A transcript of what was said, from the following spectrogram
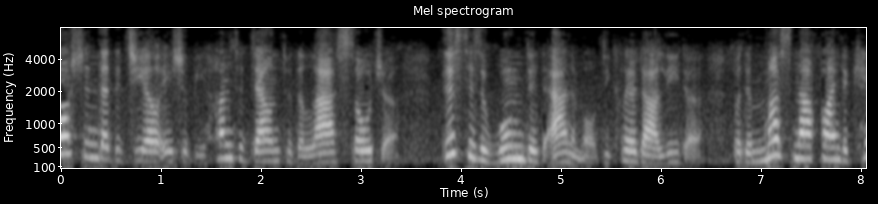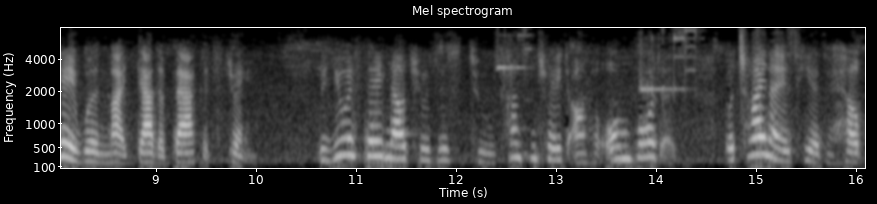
cautioned that the GLA should be hunted down to the last soldier. This is a wounded animal, declared our leader, but it must not find a cave where it might gather back its strength. The USA now chooses to concentrate on her own borders, but China is here to help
